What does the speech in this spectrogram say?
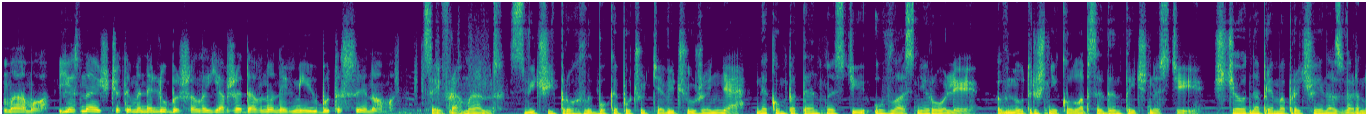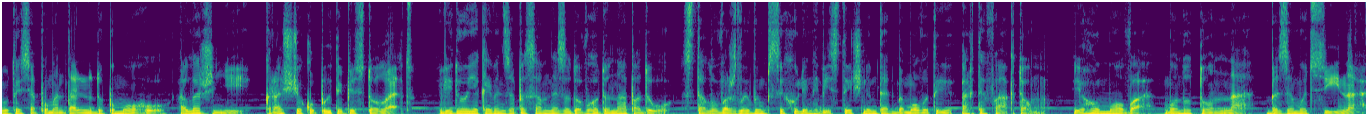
Мамо, я знаю, що ти мене любиш, але я вже давно не вмію бути сином. Цей фрагмент свідчить про глибоке почуття відчуження, некомпетентності у власній ролі, внутрішній колапс ідентичності. Ще одна пряма причина звернутися по ментальну допомогу, але ж ні, краще купити пістолет. Відео, яке він записав незадовго до нападу, стало важливим психолінгвістичним, так би мовити, артефактом. Його мова монотонна, беземоційна.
